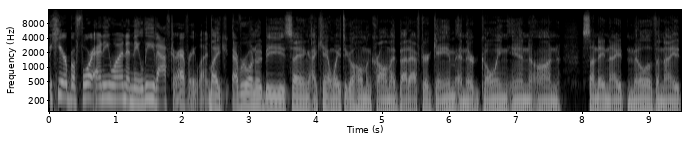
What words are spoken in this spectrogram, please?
here before anyone and they leave after everyone. Like everyone would be saying, I can't wait to go home and crawl in my bed after a game. And they're going in on Sunday night, middle of the night,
